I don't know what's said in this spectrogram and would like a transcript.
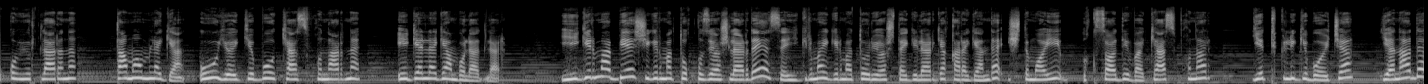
o'quv yurtlarini tamomlagan u yoki bu kasb hunarni egallagan bo'ladilar. Yigirma besh yigirma to'qqiz yoshlarda esa yigirma yigirma to'rt yoshdagilarga qaraganda ijtimoiy iqtisodiy va kasb hunar yetukligi bo'yicha yanada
